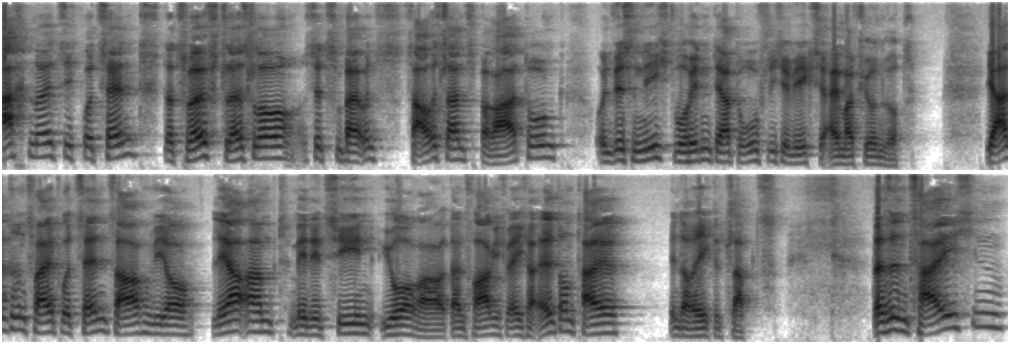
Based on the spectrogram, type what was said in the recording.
98 Prozent der Zwölftklässler sitzen bei uns zur Auslandsberatung und wissen nicht, wohin der berufliche Weg sie einmal führen wird. Die anderen zwei Prozent sagen wir Lehramt, Medizin, Jura. Dann frage ich, welcher Elternteil? In der Regel klappt's. Das ist ein Zeichen,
